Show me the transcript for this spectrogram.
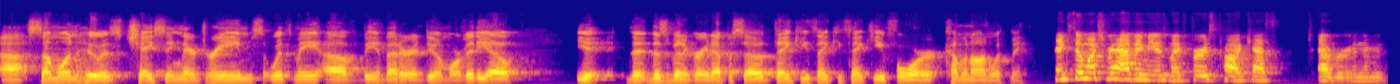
uh, someone who is chasing their dreams with me of being better and doing more video. You, th- this has been a great episode. Thank you, thank you, thank you for coming on with me. Thanks so much for having me. It was my first podcast ever, and I'm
